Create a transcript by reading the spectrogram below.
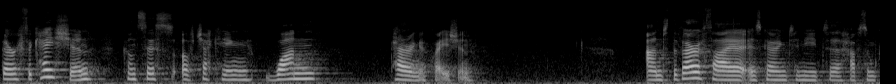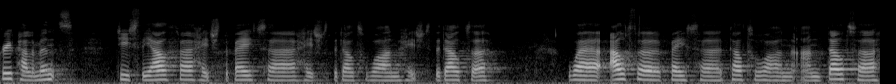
Verification consists of checking one pairing equation. And the verifier is going to need to have some group elements, g to the alpha, h to the beta, h to the delta 1, h to the delta, where alpha, beta, delta 1, and delta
